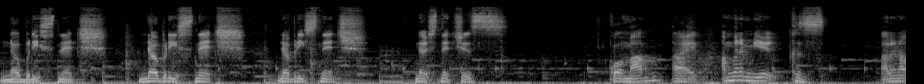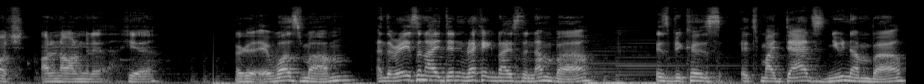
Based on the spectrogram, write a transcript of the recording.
Nobody snitch. Nobody snitch. Nobody snitch. No snitches. Call mom. Alright, I'm gonna mute because I don't know what I don't know what I'm gonna hear. Okay, it was mom. And the reason I didn't recognize the number is because it's my dad's new number.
